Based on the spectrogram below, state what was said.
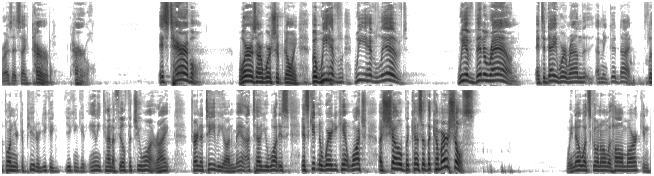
Or as I say, terrible, terrible. It's terrible. Where is our worship going? But we have we have lived, we have been around, and today we're around. The, I mean, good night. Flip on your computer. You can you can get any kind of filth that you want, right? Turn the TV on. Man, I tell you what, it's it's getting to where you can't watch a show because of the commercials. We know what's going on with Hallmark and,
